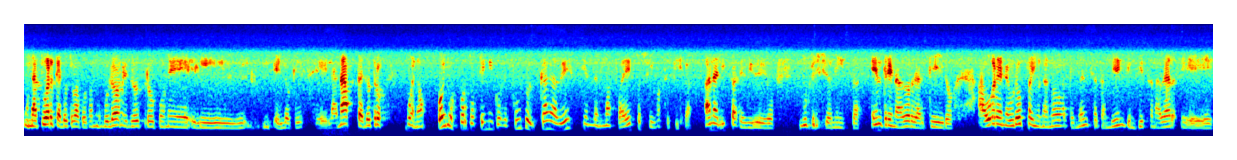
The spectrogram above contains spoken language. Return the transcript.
una tuerca, el otro va tocando un bolón, el otro pone el, lo que es eh, la nafta, el otro bueno, hoy los cuerpos técnicos de fútbol cada vez tienden más a eso, si vos te fijas. Analistas de video, nutricionistas, entrenador de arquero. Ahora en Europa hay una nueva tendencia también que empiezan a ver, eh,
